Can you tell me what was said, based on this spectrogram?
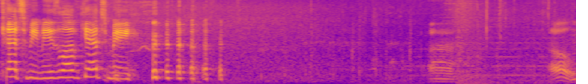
catch me, Mislav, catch me. uh, oh,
